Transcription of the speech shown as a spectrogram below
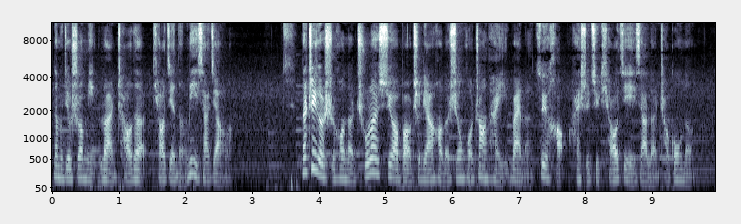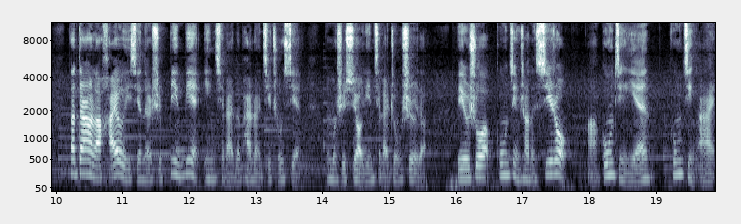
那么就说明卵巢的调节能力下降了。那这个时候呢，除了需要保持良好的生活状态以外呢，最好还是去调节一下卵巢功能。那当然了，还有一些呢是病变引起来的排卵期出血，那么是需要引起来重视的。比如说宫颈上的息肉。啊，宫颈炎、宫颈癌、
